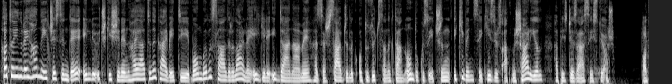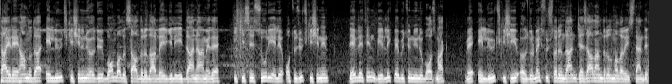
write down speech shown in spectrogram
Hatay'ın Reyhanlı ilçesinde 53 kişinin hayatını kaybettiği bombalı saldırılarla ilgili iddianame hazır. Savcılık 33 sanıktan 19'u için 2860'ar yıl hapis cezası istiyor. Hatay Reyhanlı'da 53 kişinin öldüğü bombalı saldırılarla ilgili iddianamede ikisi Suriyeli 33 kişinin devletin birlik ve bütünlüğünü bozmak, ve 53 kişiyi öldürmek suçlarından cezalandırılmaları istendi.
